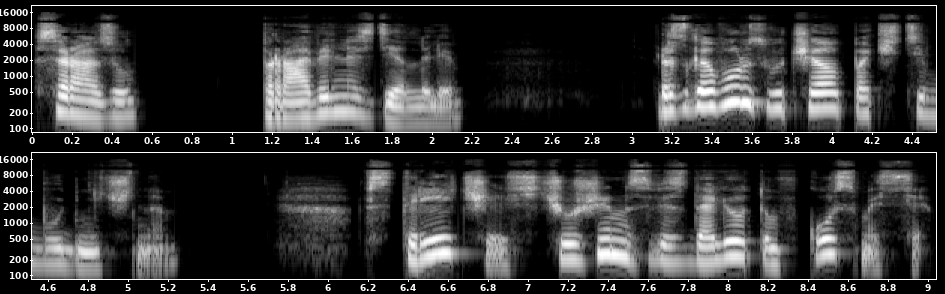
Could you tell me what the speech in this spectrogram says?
Сразу. Правильно сделали. Разговор звучал почти буднично. Встреча с чужим звездолетом в космосе,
